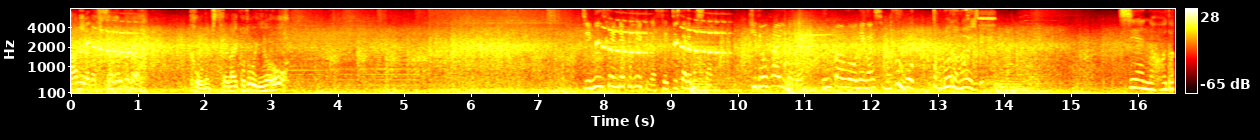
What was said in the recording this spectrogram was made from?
カメラが塞がれた。か攻撃されないことを祈ろう。自軍戦略兵器が設置されました。軌道範囲まで運搬をお願いします。もう弾がない。支援のほど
